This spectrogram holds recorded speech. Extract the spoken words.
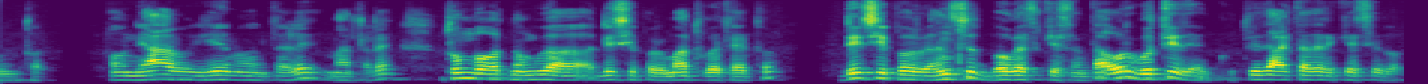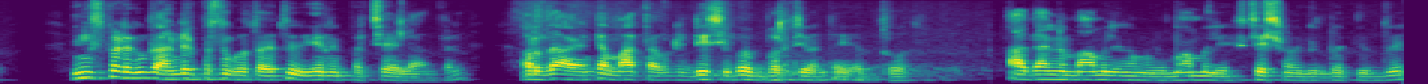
ಬಂತು. ಅವ್ನು ಯಾರು, ಏನು ಅಂತೇಳಿ ಮಾತಾಡಿ. ತುಂಬ ಹೊತ್ತು ನಮಗೂ ಡಿ ಸಿ ಪಿ ಅವ್ರಿಗೆ ಮಾತು ಗೊತ್ತಾಯಿತು. ಡಿ ಸಿ ಪಿ ಅವ್ರಿಗೆ ಅನ್ಸಿದ್ದು ಬೋಗಸ್ ಕೇಸ್ ಅಂತ. ಅವ್ರಿಗೆ ಗೊತ್ತಿದೆ ಗೊತ್ತಿದೆ, ಆಗ್ತಾ ಇದ್ದಾರೆ ಕೇಸ್ ಇದು. ಇನ್ಸ್ಪೆಕ್ಟರ್ಗಂತೂ ಹಂಡ್ರೆಡ್ ಪರ್ಸೆಂಟ್ ಗೊತ್ತಾಯಿತು, ಏನು ಪರಿಚಯ ಇಲ್ಲ ಅಂತೇಳಿ ಅರ್ಧ ಗಂಟೆ ಮಾತಾಡ್ಬಿಟ್ಟು ಡಿ ಸಿ ಹೋಗಿ ಬರ್ತೀವಿ ಅಂತ ಎದ್ದು ಹೋದ್ರು ಮಾಮೂಲಿ ನಮಗೆ ಮಾಮೂಲಿ ಸ್ಟೇಷನ್ ಒಳಗೆ ಇರ್ಬೇಕಿದ್ವಿ.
